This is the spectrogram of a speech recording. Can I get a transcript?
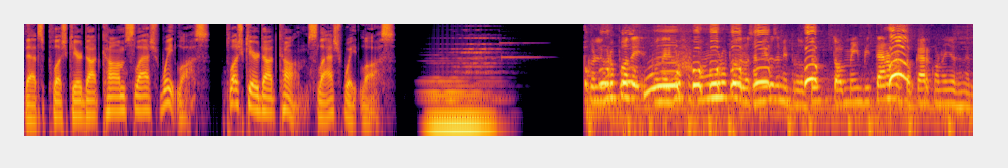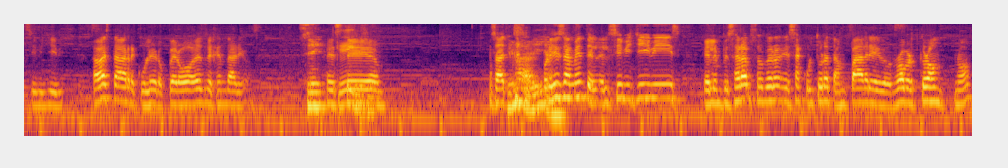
That's plushcare.com slash weight loss. plushcare.com slash weight loss. con el grupo de con el grupo, con un grupo de los amigos de mi productor to- me invitaron a tocar con ellos en el CBGB. Ahora estaba reculero, pero es legendario. Sí. Este, o sea, precisamente el, el CBGBs, el empezar a absorber esa cultura tan padre, Robert Crumb, ¿no?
